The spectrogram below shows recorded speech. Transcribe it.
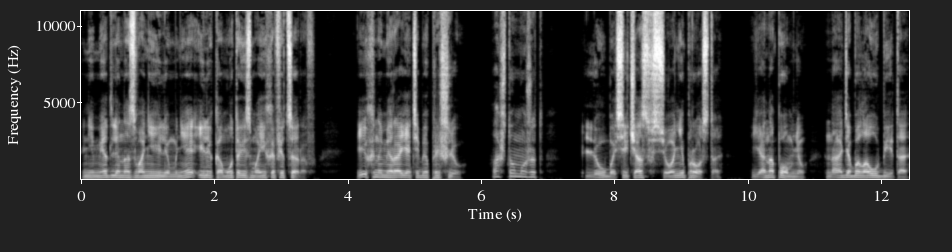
немедленно звони или мне, или кому-то из моих офицеров. Их номера я тебе пришлю. А что может... Люба, сейчас все непросто. Я напомню, Надя была убита,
